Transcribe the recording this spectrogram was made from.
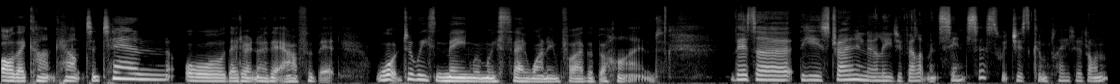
oh, they can't count to 10 or they don't know the alphabet. What do we mean when we say one in five are behind? There's a the Australian Early Development Census, which is completed on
